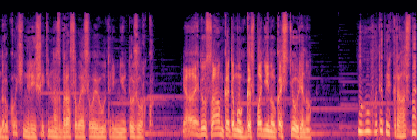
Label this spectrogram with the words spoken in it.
вдруг очень решительно сбрасывая свою утреннюю тужурку. «Я иду сам к этому господину Костюрину». «Ну, вот и прекрасно,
